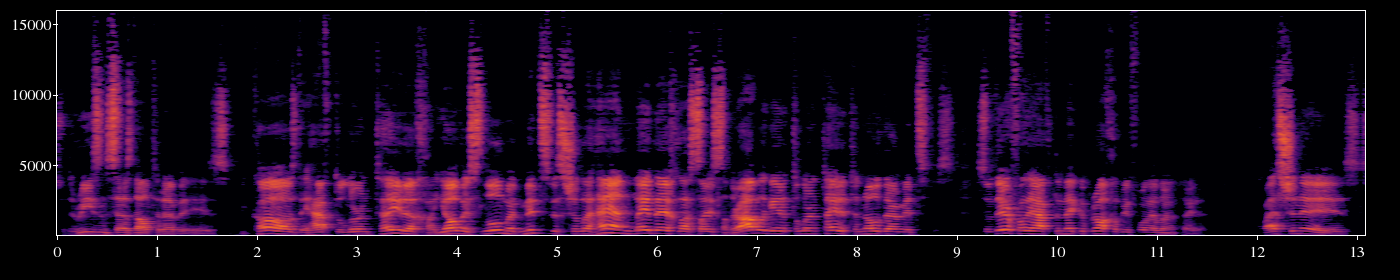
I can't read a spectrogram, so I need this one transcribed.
So the reason, says the Alter Rebbe, is because they have to learn Torah, chayav lumad mitzvahs leidech lasaisan. They're obligated to learn Torah to know their mitzvahs. So therefore they have to make a bracha before they learn Torah. The question is,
